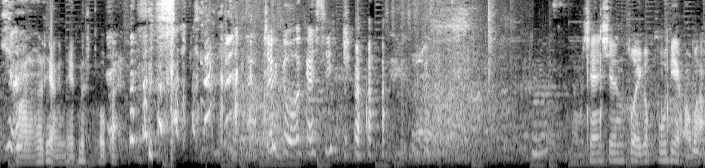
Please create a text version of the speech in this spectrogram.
耍了两年的老板。这个我感兴趣。先先做一个铺垫，好不好？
